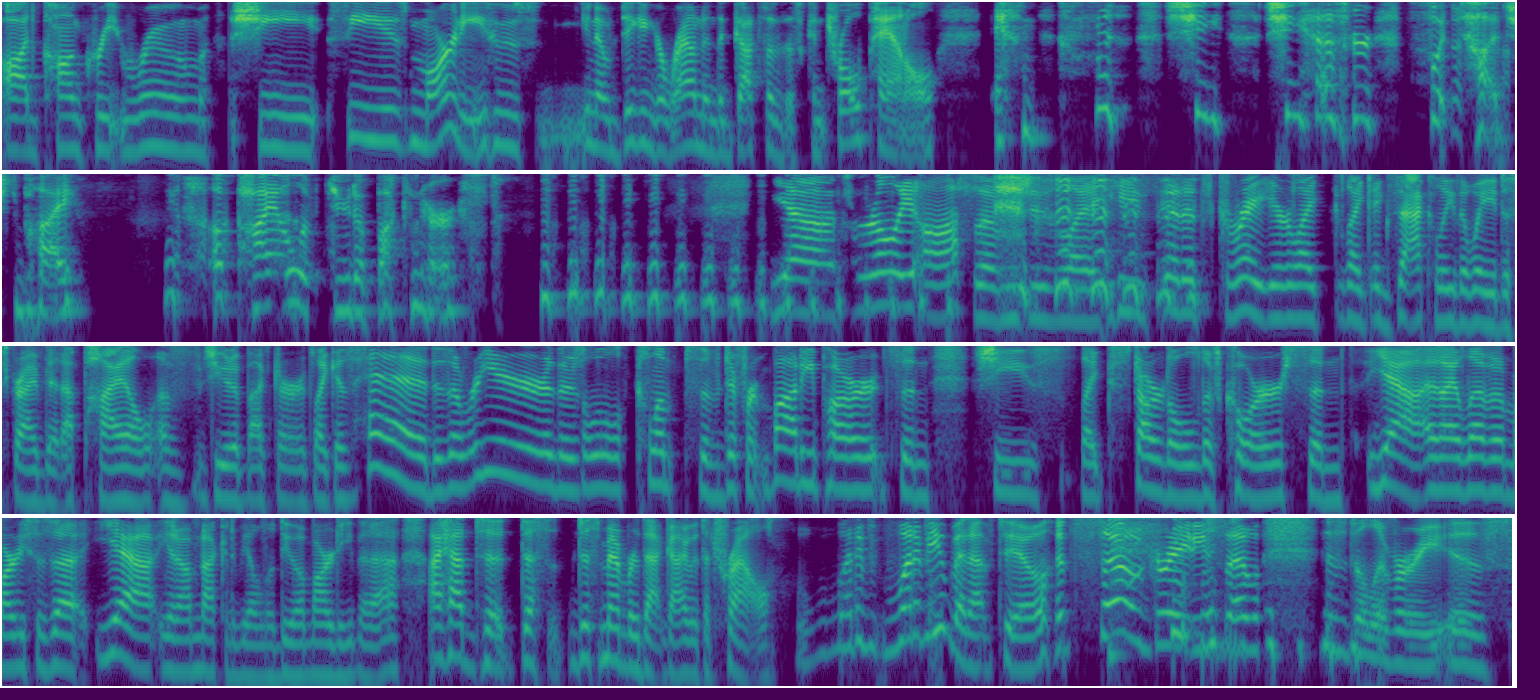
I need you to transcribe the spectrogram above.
odd concrete room, she sees Marty, who's, you know, digging around in the guts of this control panel. And she she has her foot touched by a pile of Judah Buckner. Yeah, it's really awesome. She's like he and it's great. You're like like exactly the way you described it. A pile of Judah Buckner. It's like his head is over here. There's little clumps of different body parts, and she's like startled, of course. And yeah, and I love it. Marty says, uh, yeah, you know, I'm not gonna be able to do a Marty, but uh, I had to dis- dismember that guy with a trowel. What have what have you been up to? It's so great. He's so his delivery is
